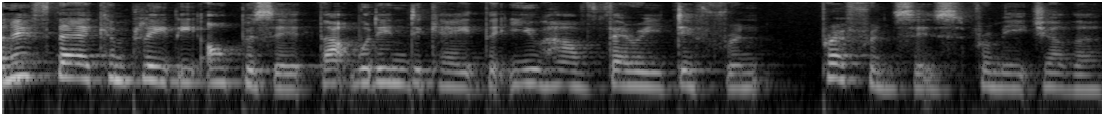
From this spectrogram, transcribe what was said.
And if they're completely opposite, that would indicate that you have very different preferences from each other.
